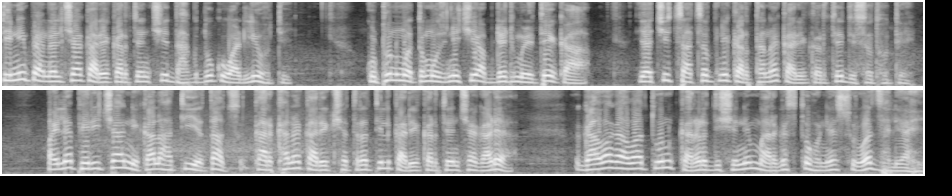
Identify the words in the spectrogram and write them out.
तिन्ही पॅनलच्या कार्यकर्त्यांची धाकधूक वाढली होती. कुठून मतमोजणीची अपडेट मिळते का याची चाचपणी करताना कार्यकर्ते दिसत होते. पहिल्या फेरीच्या निकाल हाती येताच कारखाना कार्यक्षेत्रातील कार्यकर्त्यांच्या गाड्या गावागावातून कराड दिशेने मार्गस्थ होण्यास सुरुवात झाली आहे.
